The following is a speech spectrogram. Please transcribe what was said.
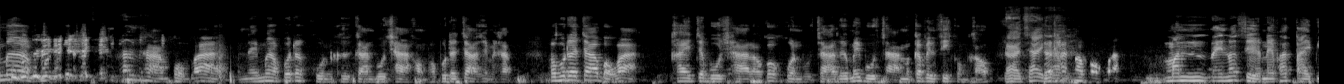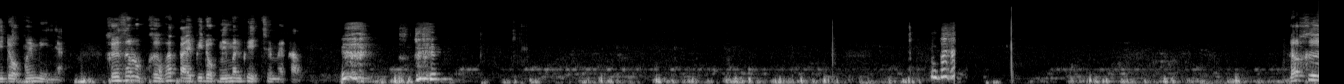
เมื่อท่านถามผมว่า ในเมื่อพุทธคุณคือการบูชาของพระพุทธเจ้าใช่ไหมครับ พระพุทธเจ้าบอกว่า ใครจะบูชาเราก็ควรบูชาหรือไม่บูชามันก็เป็นสิทธิ์ของเขาอ่าใช่แล้วครัท่าบนมาบอกว่า มันในหนังสือในพระไตรปิฎกไม่มีเนี่ย คือสรุปคือพระไตรปิฎกนี้มันผิดใช่ไหมครับ แล้วคือ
